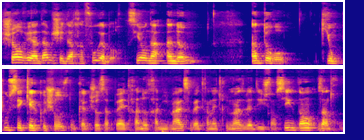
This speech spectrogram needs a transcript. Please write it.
Shor Adam chez Gabor. Si on a un homme, un taureau, qui ont poussé quelque chose, donc quelque chose ça peut être un autre animal, ça peut être un être humain, ça peut être des ustensiles, dans un trou.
